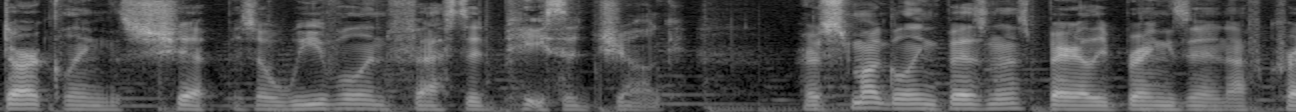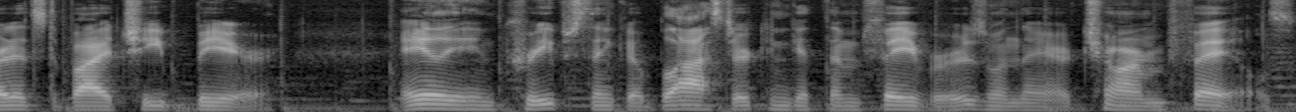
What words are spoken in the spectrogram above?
Darkling's ship is a weevil infested piece of junk. Her smuggling business barely brings in enough credits to buy cheap beer. Alien creeps think a blaster can get them favors when their charm fails.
